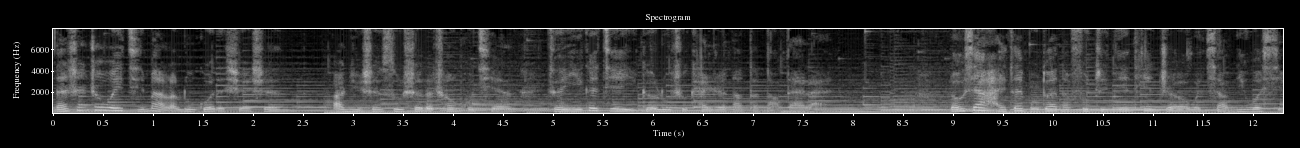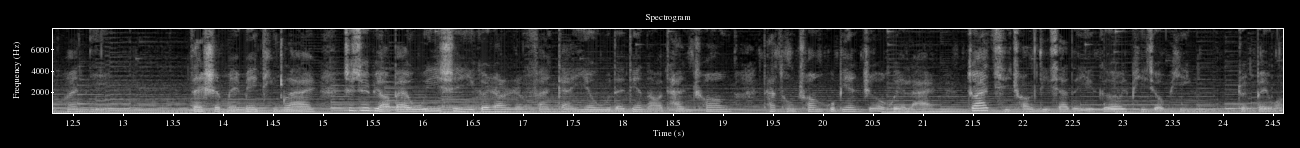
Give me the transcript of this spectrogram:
男生周围挤满了路过的学生，而女生宿舍的窗户前则一个接一个露出看热闹的脑袋来。楼下还在不断的复制粘贴着“文小妮，我喜欢你”。在沈梅梅听来，这句表白无疑是一个让人反感厌恶的电脑弹窗。她从窗户边折回来，抓起床底下的一个啤酒瓶。准备往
